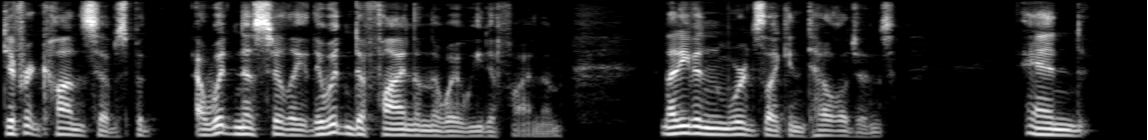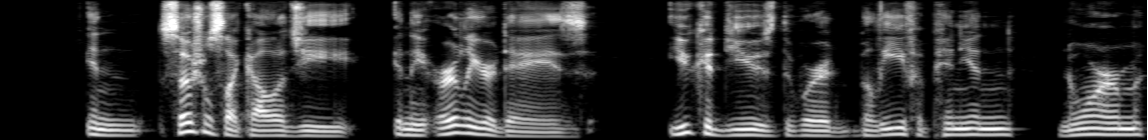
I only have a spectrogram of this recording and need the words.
different concepts, but I wouldn't necessarily they wouldn't define them the way we define them. Not even words like intelligence. And in social psychology, in the earlier days, you could use the word belief, opinion, norm,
